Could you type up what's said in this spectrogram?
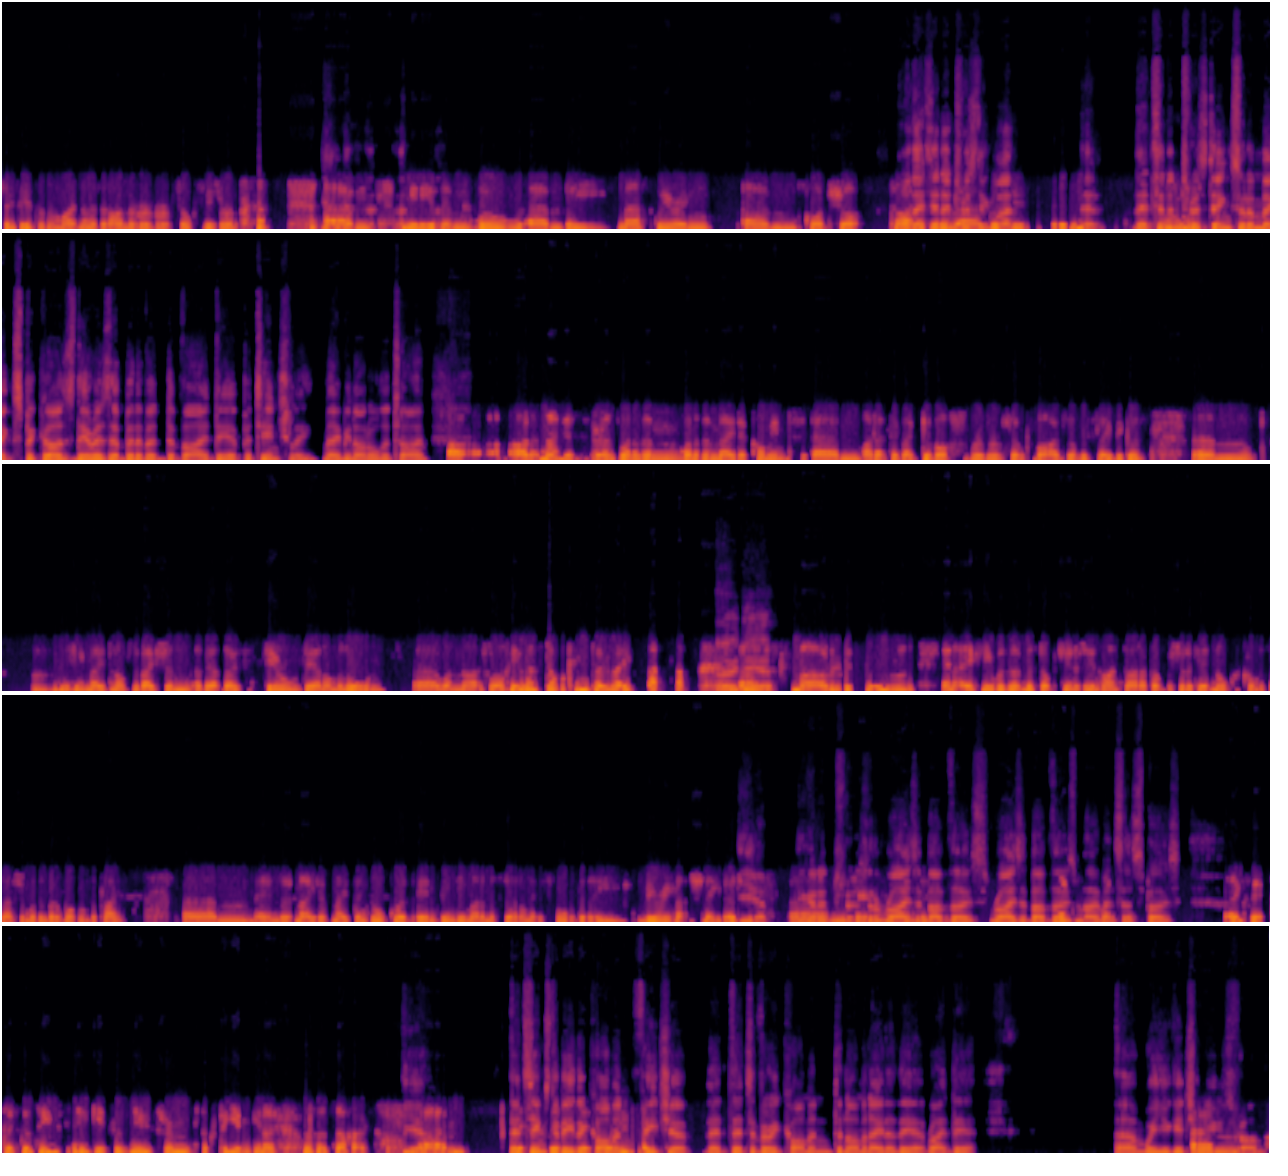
two thirds of them won't know that I'm a River of Filth veteran. um, many of them will um, be mask wearing, um, quad shot. Well, that's an uh, interesting uh, one. That, that's an interesting sort of mix because there is a bit of a divide there potentially, maybe not all the time. Uh, no, there is. One of them. One of them made a comment. Um, I don't think I give off River of Filth vibes, obviously, because um, he made an observation about those ferals down on the lawn uh, one night while he was talking to me. oh dear! smiled. And, hmm. and actually, it was a missed opportunity. In hindsight, I probably should have had an awkward conversation with him, but it wasn't the place, um, and it may have made things awkward. And then he might have missed out on that sport that he very much needed. Yeah, you got to um, sort of rise above those, rise above those exactly. moments, I suppose. Exactly, because he he gets his news from six pm, you know. so yeah. Um, that seems to be the common feature. That that's a very common denominator there, right there, um, where you get your um, news from.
